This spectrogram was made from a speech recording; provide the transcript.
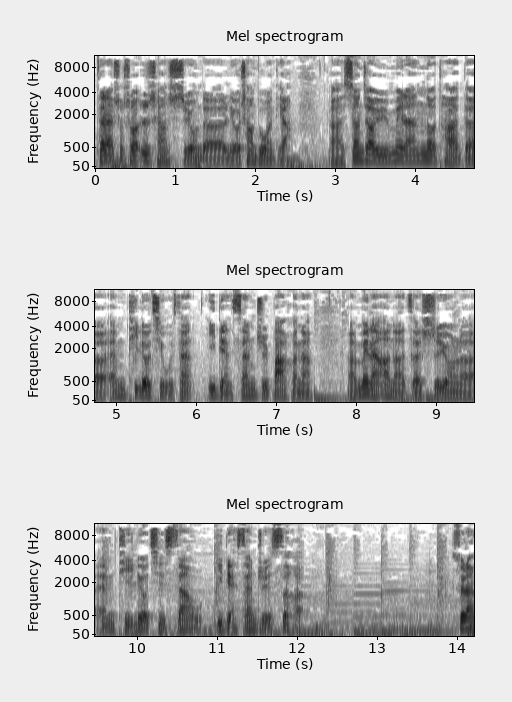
再来说说日常使用的流畅度问题啊，呃，相较于魅蓝 Note 的 MT 六七五三一点三 G 八核呢，啊，魅蓝二呢则是用了 MT 六七三五一点三 G 四核。虽然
